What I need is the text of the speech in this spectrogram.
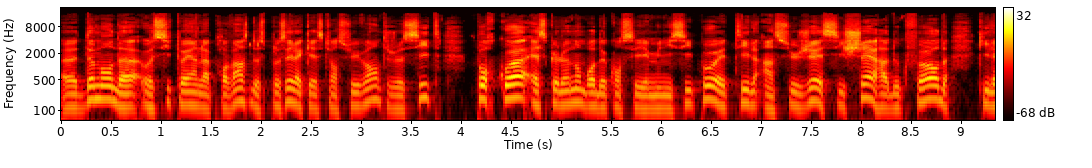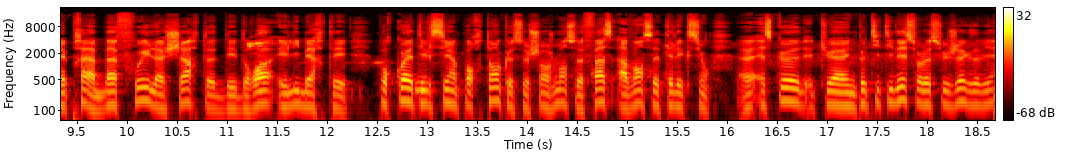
euh, demande aux citoyens de la province de se poser la question suivante. Je cite pourquoi est-ce que le nombre de conseillers municipaux est-il un sujet si cher à Doug Ford qu'il est prêt à bafouer la charte des droits et libertés? Pourquoi est-il si important que ce changement se fasse avant cette élection? Est-ce que tu as une petite idée sur le sujet, Xavier?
